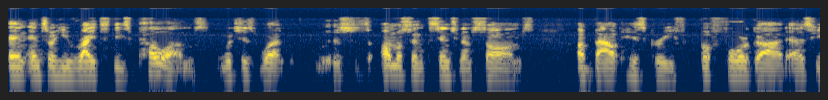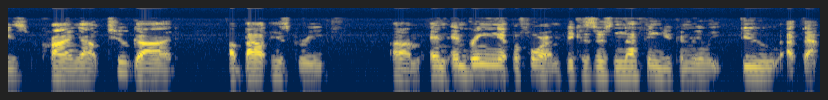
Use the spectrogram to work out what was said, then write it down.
and and so he writes these poems, which is what is almost an extension of Psalms about his grief before God as he's crying out to God about his grief. Um, and, and bringing it before him because there's nothing you can really do at that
